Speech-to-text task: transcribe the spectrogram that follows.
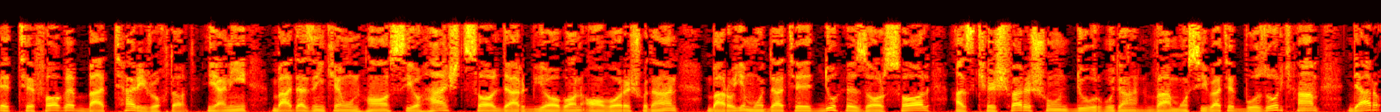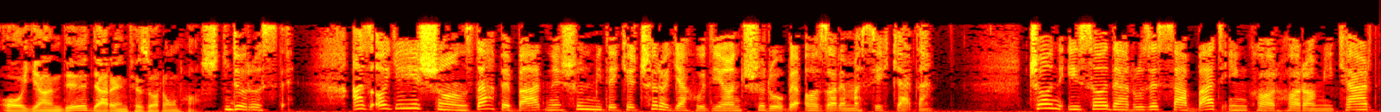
اتفاق بدتری رخ داد. یعنی بعد از اینکه اونها سی و هشت سال در بیابان آواره شدن برای مدت دو هزار سال از کشورشون دور بودن و مصیبت بزرگ هم در آینده در انتظار اونهاست. درسته. از آیه 16 به بعد نشون میده که چرا یهودیان شروع به آزار مسیح کردند. چون عیسی در روز سبت این کارها را می کرد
